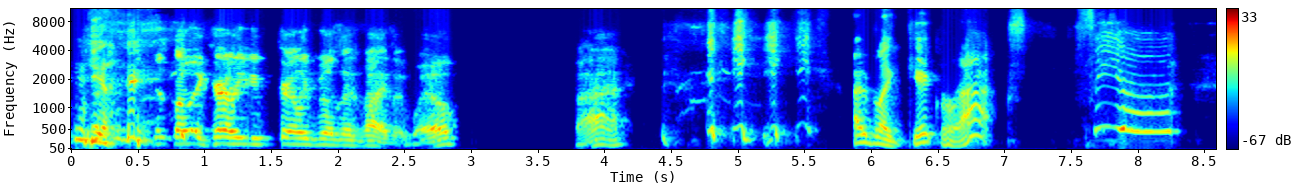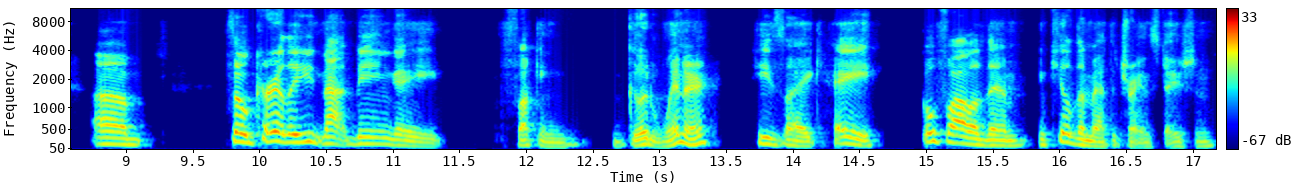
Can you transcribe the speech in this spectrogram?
yeah. Just like Curly Curly Bill's advice. Like, well, bye. I'd be like, kick rocks. See ya. Um, so Curly, not being a fucking good winner, he's like, hey, go follow them and kill them at the train station.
